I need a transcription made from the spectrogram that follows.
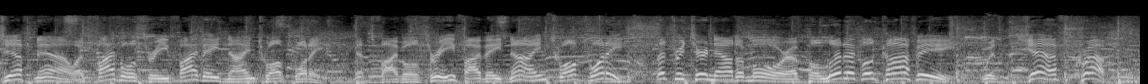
Jeff now at 503 589 1220. That's 503 589 1220. Let's return now to more of Political Coffee with Jeff Kropf.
